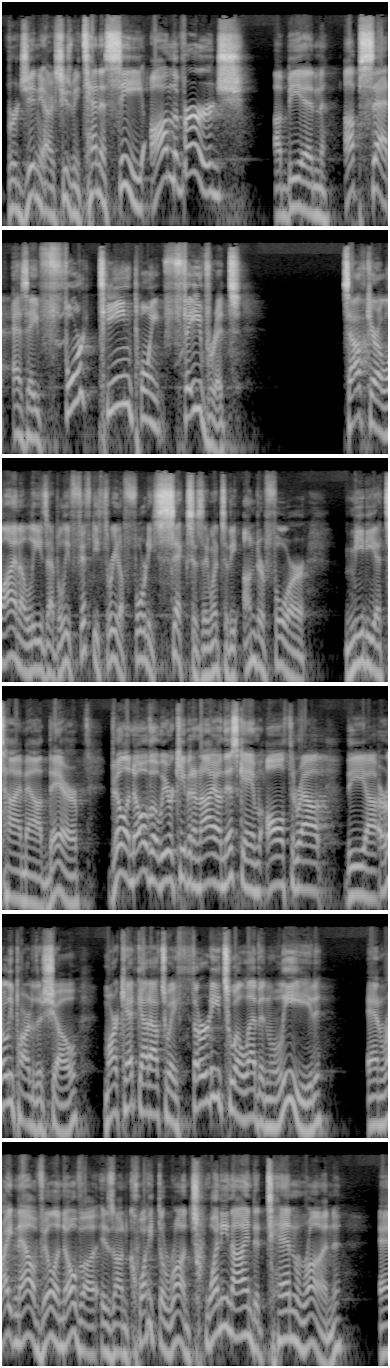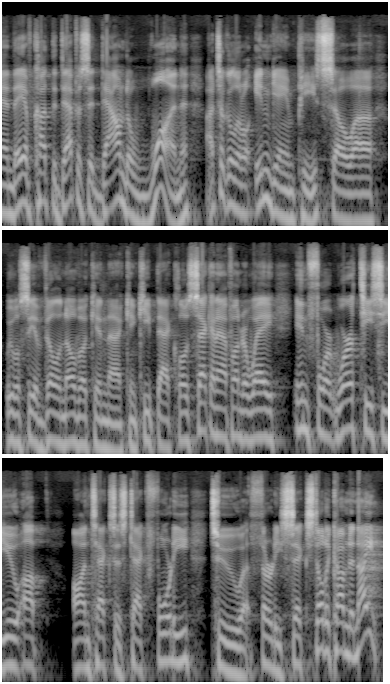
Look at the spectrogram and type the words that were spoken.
Virginia, excuse me, Tennessee on the verge of being upset as a 14 point favorite. South Carolina leads, I believe, 53 to 46 as they went to the under four media timeout there. Villanova, we were keeping an eye on this game all throughout the uh, early part of the show. Marquette got out to a 30 to 11 lead. And right now, Villanova is on quite the run 29 to 10 run. And they have cut the deficit down to one. I took a little in-game piece, so uh, we will see if Villanova can uh, can keep that close. Second half underway in Fort Worth. TCU up on Texas Tech, 40 to 36. Still to come tonight.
